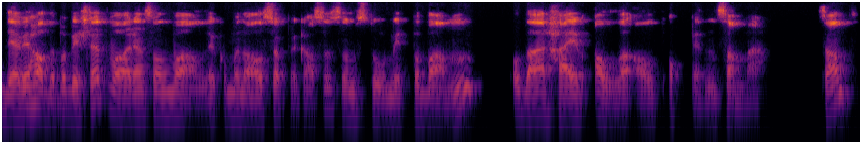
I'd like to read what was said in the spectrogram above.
Det vi hadde på Bislett var en sånn vanlig kommunal søppelkasse som sto midt på banen. og Der heiv alle alt oppi den samme. Sant?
